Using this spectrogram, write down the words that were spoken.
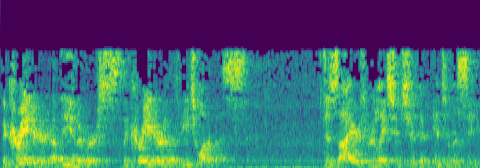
The creator of the universe, the creator of each one of us, desires relationship and intimacy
